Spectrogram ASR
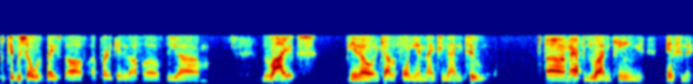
particular show was based off, uh, predicated off of the um, the riots, you know, in California in 1992 um, after the Rodney King incident.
